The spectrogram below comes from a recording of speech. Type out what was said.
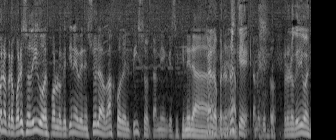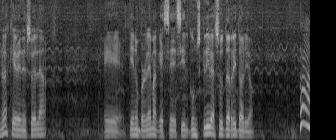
Bueno, pero por eso digo, es por lo que tiene Venezuela abajo del piso también que se genera. Claro, pero no es que. Pero lo que digo es, no es que Venezuela eh, tiene un problema que se circunscribe a su territorio. No,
